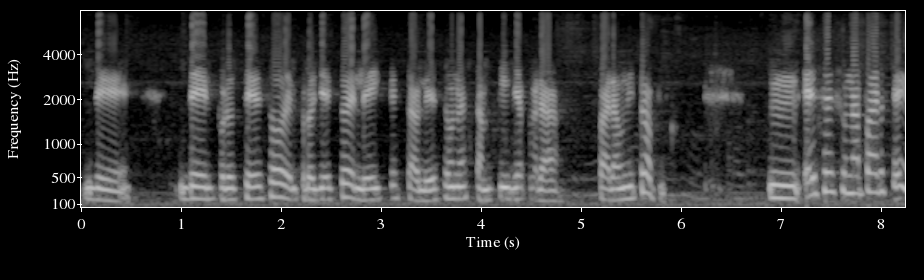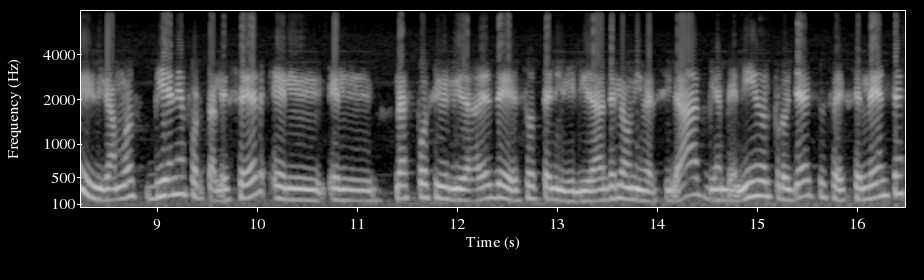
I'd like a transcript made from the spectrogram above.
del, del proceso, del proyecto de ley que establece una estampilla para, para unitrópico. Mm, esa es una parte y, digamos, viene a fortalecer el, el, las posibilidades de sostenibilidad de la universidad. Bienvenido el proyecto, es excelente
